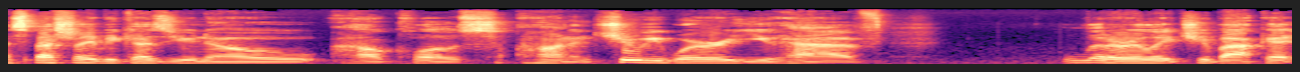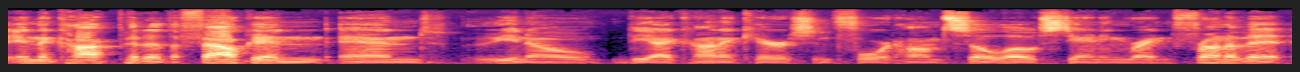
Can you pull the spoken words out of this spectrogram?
Especially because you know how close han and chewie were. You have literally chewbacca in the cockpit of the falcon and you know the iconic harrison ford han solo standing right in front of it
